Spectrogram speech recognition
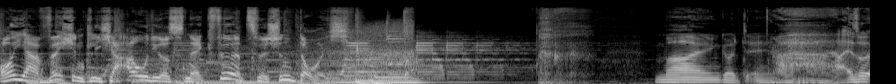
euer wöchentlicher Audiosnack für zwischendurch. Mein Gott, ey. Also,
